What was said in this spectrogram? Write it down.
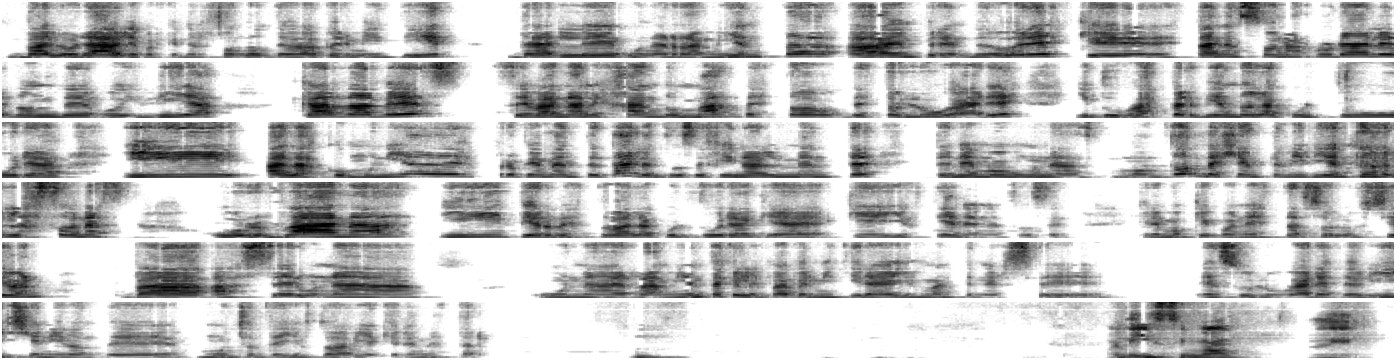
valorable porque en el fondo te va a permitir darle una herramienta a emprendedores que están en zonas rurales donde hoy día cada vez se van alejando más de, estos lugares y tú vas perdiendo la cultura y a las comunidades propiamente tal. Entonces finalmente tenemos un montón de gente viviendo en las zonas urbanas y pierdes toda la cultura que, que ellos tienen. Entonces creemos que con esta solución va a ser una, una herramienta que les va a permitir a ellos mantenerse en sus lugares de origen y donde muchos de ellos todavía quieren estar. Buenísimo.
